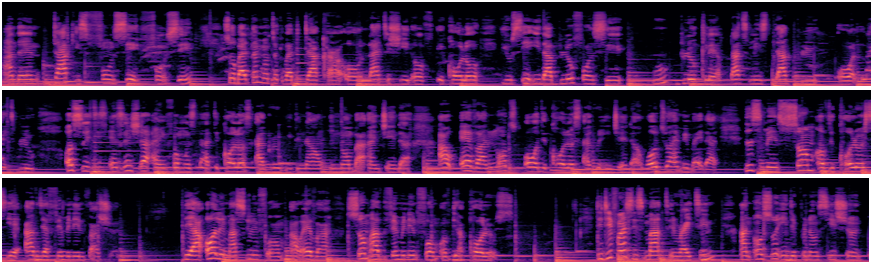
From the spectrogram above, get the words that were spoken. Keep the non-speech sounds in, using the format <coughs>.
and then dark is foncé, foncé. So by the time you talk about the darker or lighter shade of a color, you say either blue foncé or blue clear. That means dark blue or light blue. Also, it is essential and inform that the colors agree with the noun in number and gender. However, not all the colors agree in gender. What do I mean by that? This means some of the colors here have their feminine version they are all in masculine form, however, some have the feminine form of their colors. The difference is marked in writing and also in the pronunciation.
